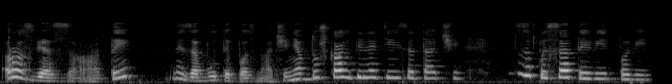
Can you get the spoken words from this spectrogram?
Розв'язати, не забути позначення в дужках біля тієї задачі, і записати відповідь.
